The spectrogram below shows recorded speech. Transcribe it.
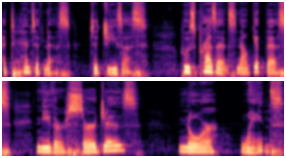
attentiveness to Jesus, whose presence, now get this, neither surges nor wanes.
